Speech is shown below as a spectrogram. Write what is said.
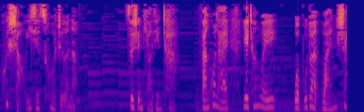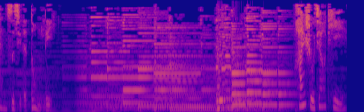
会少一些挫折呢？自身条件差，反过来也成为我不断完善自己的动力。寒暑交替，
